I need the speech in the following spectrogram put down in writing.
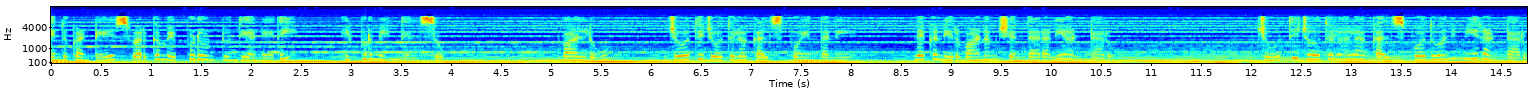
ఎందుకంటే స్వర్గం ఎప్పుడు ఉంటుంది అనేది ఇప్పుడు మీకు తెలుసు. వాళ్ళు జ్యోతి జ్యోతిలో కలిసిపోయిందని లేక నిర్వాణం చెందారని అంటారు. జ్యోతి జ్యోతిలో అలా కలిసిపోదు అని మీరంటారు.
